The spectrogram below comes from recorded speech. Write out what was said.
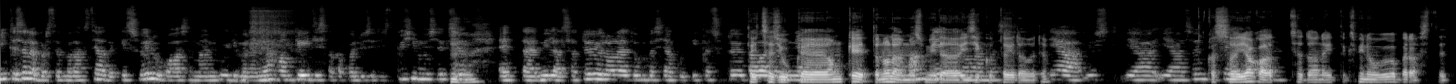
mitte sellepärast, et ma tahaks teada, kes su elukaaslane on, kuigi meil on jah, ankeedis väga palju selliseid küsimusi, eks ju mm. -hmm. et äh, millal sa tööl oled umbes ja kui pikad su tööpäevad täitsa sihuke ankeet on olemas, mida on isikud täidavad jah. ja just ja, ja on. kas sa jagad seda näiteks minuga ka pärast, et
